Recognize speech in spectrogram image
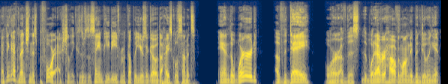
I think I've mentioned this before actually, because it was the same PD from a couple years ago, the high school summits, and the word of the day or of this whatever, however long they've been doing it,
